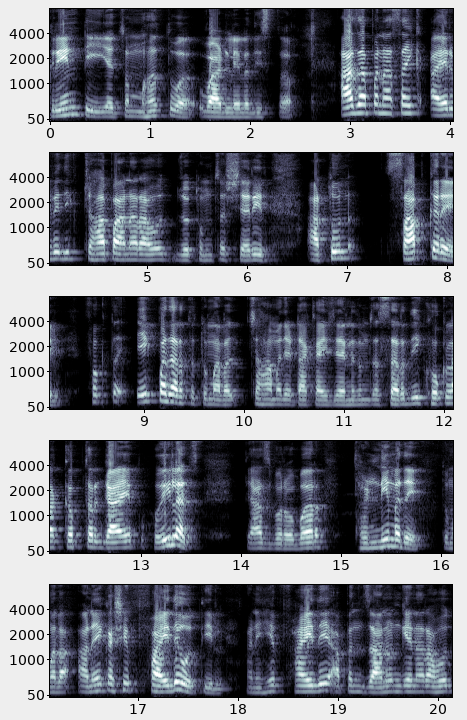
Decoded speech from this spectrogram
ग्रीन टी याचं महत्त्व वाढलेलं दिसतं. आज आपण असा एक आयुर्वेदिक चहा पाहणार आहोत जो तुमचं शरीर आतून साफ करेल फक्त एक पदार्थ तुम्हाला चहामध्ये टाकायचे आणि तुमचा सर्दी खोकला कप तर गायब होईलच. त्याचबरोबर थंडीमध्ये तुम्हाला अनेक असे फायदे होतील आणि हे फायदे आपण जाणून घेणार आहोत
